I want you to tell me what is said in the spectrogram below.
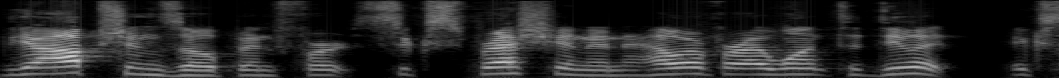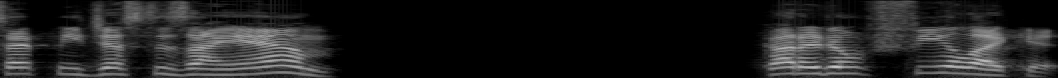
the options open for expression and however I want to do it. Accept me just as I am. God, I don't feel like it.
